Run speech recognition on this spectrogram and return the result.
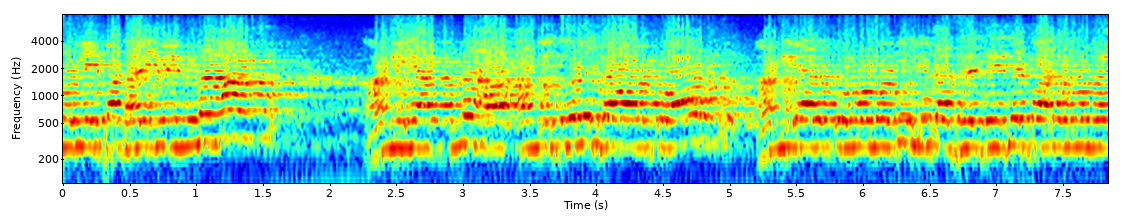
নবী পাঠাইবেন না। আমি আপনার আমি চলে যাওয়ার পর আমি আর কোন নবীর কাছে যেতে পারব না।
